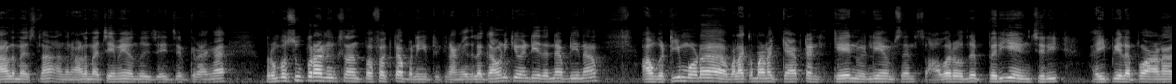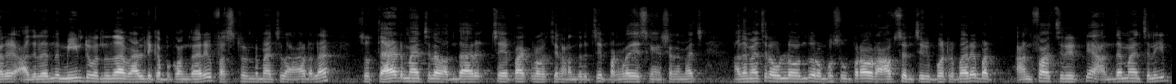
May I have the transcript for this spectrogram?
நாலு மேட்ச் தான். அந்த நாலு மேட்சையுமே வந்து ஜெயிச்சிருக்கிறாங்க. ரொம்ப சூப்பராக நியூசிலாந்து பர்ஃபெக்டாக பண்ணிக்கிட்டு இருக்காங்க. இதில் கவனிக்க வேண்டியது என்ன அப்படின்னா அவங்க டீமோட வழக்கமான கேப்டன் கேன் வில்லியம்சன்ஸ் அவர் வந்து பெரிய இன்ச்சுரி ஐபிஎல் அப்போ ஆனார் அதுலேருந்து மீண்டு வந்து தான் வேர்ல்டு கப்புக்கு வந்தார். ஃபஸ்ட் ரெண்டு மேட்ச்சில் ஆடலை. ஸோ தேர்ட் மேட்ச்சில் வந்தார். சேப்பாக்கில் வச்சு நடந்துருச்சு. பங்களாதேஷ் நேஷனல் மேட்ச் அந்த மேட்ச்சில் உள்ளே வந்து ரொம்ப சூப்பராக ஒரு ஆஃப் செஞ்சுரி போட்டிருப்பாரு. பட் அன்ஃபார்ச்சுனேட்லி அந்த மேட்ச்லேயும்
